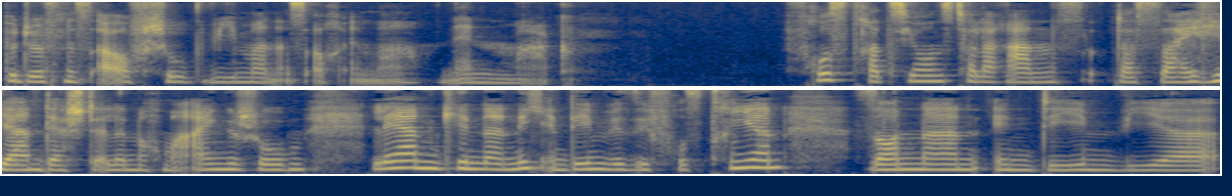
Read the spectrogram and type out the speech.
Bedürfnisaufschub, wie man es auch immer nennen mag. Frustrationstoleranz, das sei hier an der Stelle nochmal eingeschoben, lernen Kinder nicht, indem wir sie frustrieren, sondern indem wir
